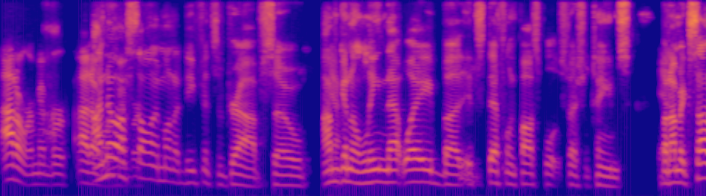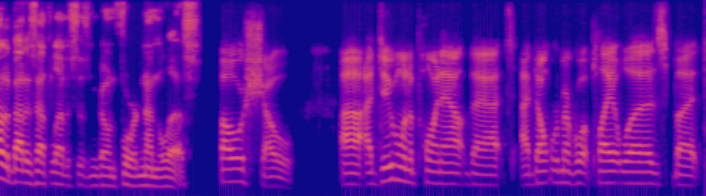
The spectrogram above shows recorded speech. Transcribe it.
I don't remember. I don't. I know I saw him on a defensive drive, so I'm Yeah. going to lean that way, but it's definitely possible at special teams. But I'm excited about his athleticism going forward, nonetheless. For sure. Uh, I do want to point out that I don't remember what play it was, but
